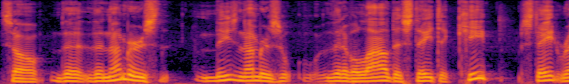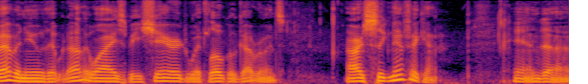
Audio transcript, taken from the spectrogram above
So the the numbers, these numbers that have allowed the state to keep state revenue that would otherwise be shared with local governments are significant. And uh,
